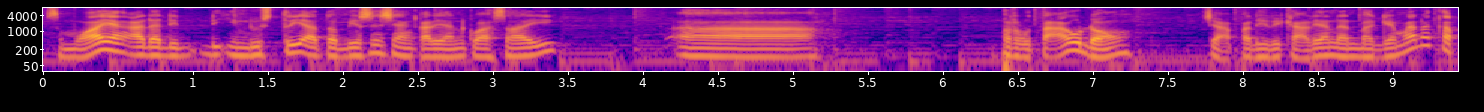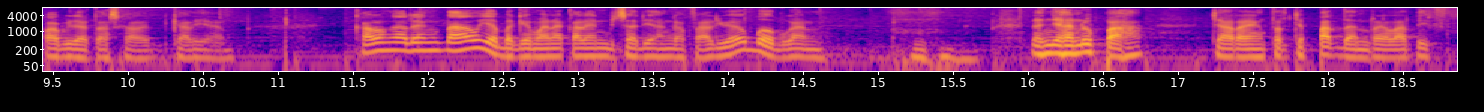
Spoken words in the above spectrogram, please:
semua yang ada di, di industri atau bisnis yang kalian kuasai uh, perlu tahu dong siapa diri kalian dan bagaimana kapabilitas kalian. Kalau nggak ada yang tahu ya bagaimana kalian bisa dianggap valuable bukan? dan jangan lupa cara yang tercepat dan relatif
